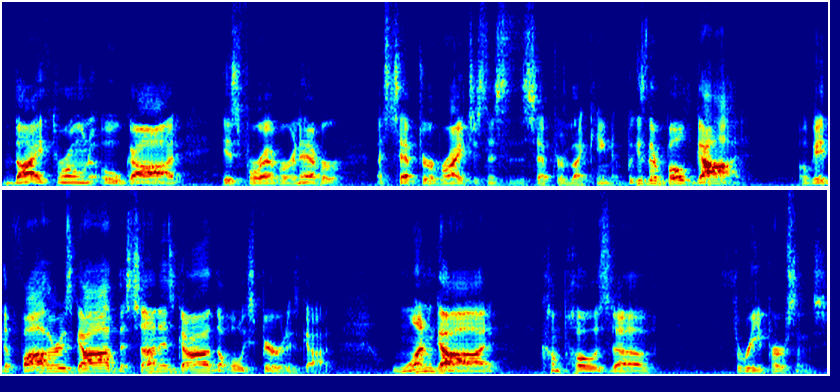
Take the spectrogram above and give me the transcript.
Thy throne, O God, is forever and ever. A scepter of righteousness is the scepter of thy kingdom. Because they're both God. Okay, the Father is God, the Son is God, the Holy Spirit is God one God composed of three persons.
